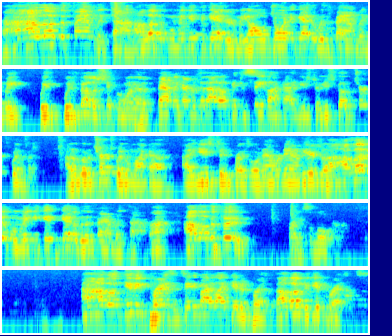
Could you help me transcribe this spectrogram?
I, I love the family time. I love it when we get together and we all join together with family. We, we, we fellowship with one another. Family members that I don't get to see like I used to. I used to go to church with them. I don't go to church with them like I, I used to, praise the Lord. Now we're down here. So I, I love it when we can get together with a family time. I, I love the food. Praise the Lord. I love giving presents. Anybody like giving presents? I love to give presents.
